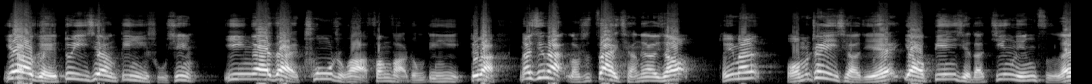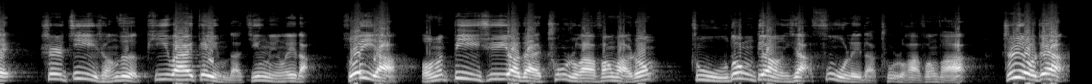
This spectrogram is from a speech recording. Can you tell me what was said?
要给对象定义属性，应该在初始化方法中定义，对吧？那现在老师再强调一下，同学们，我们这一小节要编写的精灵子类是继承自 Pygame 的精灵类的，所以啊，我们必须要在初始化方法中主动调用一下父类的初始化方法，只有这样。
